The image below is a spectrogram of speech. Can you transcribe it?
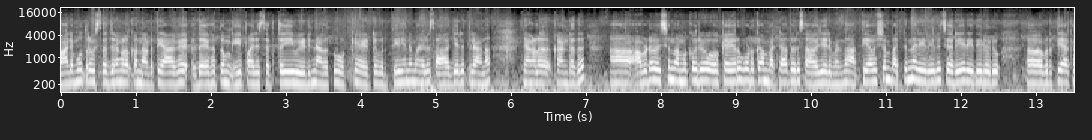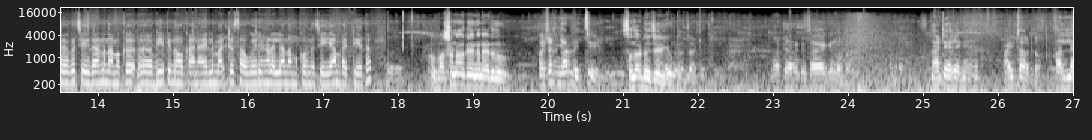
മലമൂത്ര വിസർജനങ്ങളൊക്കെ നടത്തി ആകെ ദേഹത്തും ഈ പരിസരത്ത് ഈ വീടിനകത്തും ഒക്കെ ആയിട്ട് വൃത്തിഹീനമായൊരു സാഹചര്യത്തിലാണ് ഞങ്ങൾ കണ്ടത്. അവിടെ വെച്ച് നമുക്കൊരു കെയർ കൊടുക്കാൻ പറ്റാത്തൊരു സാഹചര്യമായിരുന്നു. അത്യാവശ്യം പറ്റുന്ന രീതിയിൽ ചെറിയ രീതിയിലൊരു വൃത്തിയാക്കലൊക്കെ ചെയ്താണ് നമുക്ക് ബി പി നോക്കാനായാലും മറ്റ് സൗകര്യങ്ങളെല്ലാം നമുക്കൊന്ന് ചെയ്യാൻ പറ്റിയത്. ഭക്ഷണമൊക്കെ എങ്ങനെയായിരുന്നു? ഭക്ഷണം ഞാൻ വെച്ച് കഴിഞ്ഞു. സ്വന്തമായിട്ട് വെച്ചായിരിക്കും നാട്ടുകാരൊക്കെ സഹായിക്കുന്നുണ്ടോ? നാട്ടുകാരെങ്ങനെ പൈസ കിട്ടോ അല്ല.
